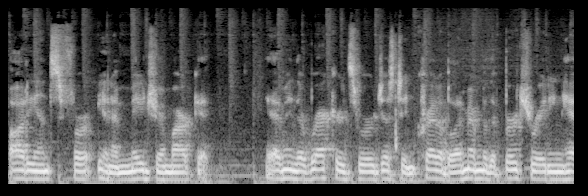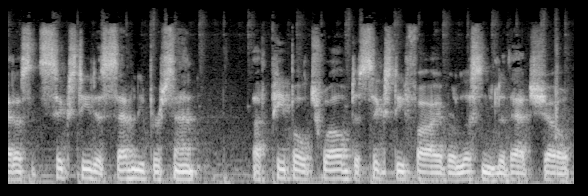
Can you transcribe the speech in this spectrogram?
audience for in a major market. I mean the records were just incredible. I remember the Birch rating had us at 60 to 70 percent of people 12 to 65 are listening to that show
